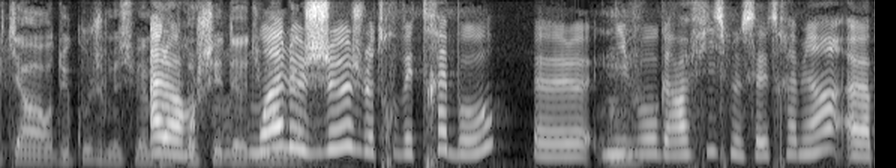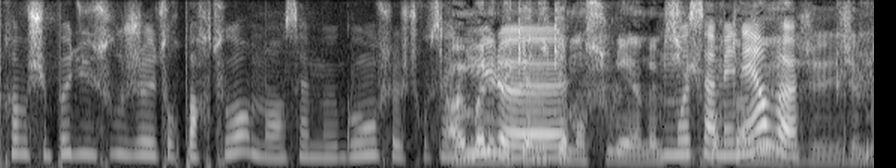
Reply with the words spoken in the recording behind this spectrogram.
Kara, alors du coup je me suis même pas approché de, du moi, manga. le jeu, je le trouvais très beau. Euh, Mhm. Niveau graphisme, c'est très bien. Euh, après, moi, je suis pas du tout jeu tour par tour. Bon, ça me gonfle, je trouve ça Ah, nul. moi les mécaniques euh, elles m'ont saoulé, hein, même moi, si ça m'énerve. j'ai- J'aime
